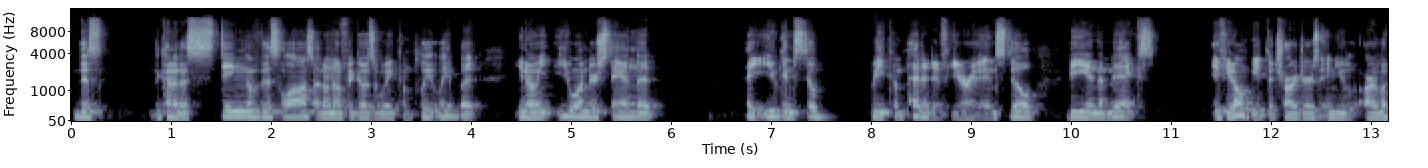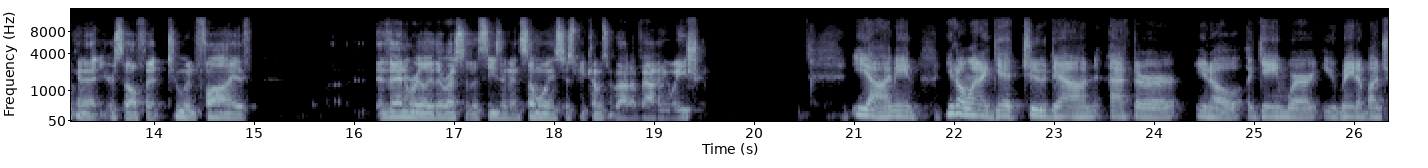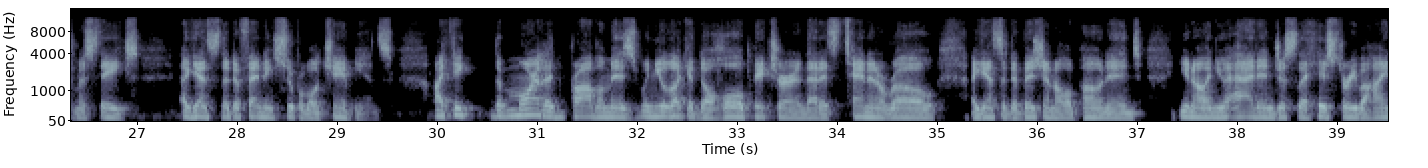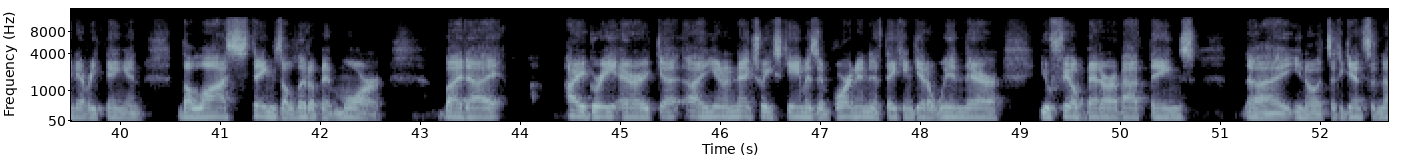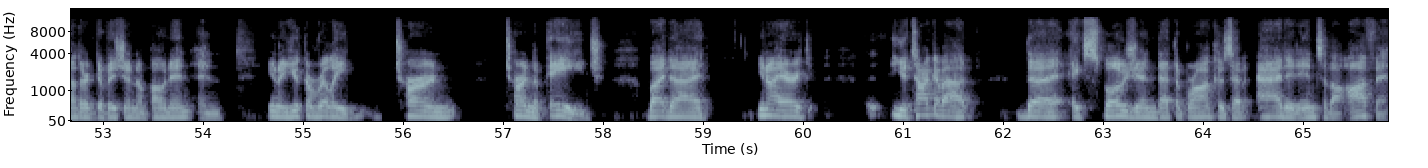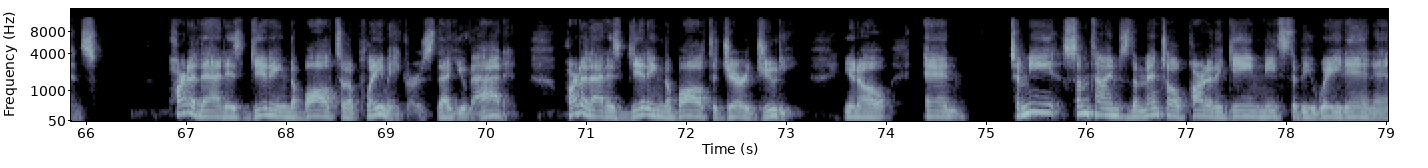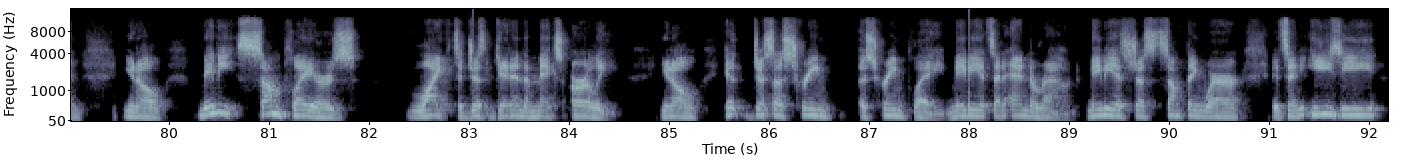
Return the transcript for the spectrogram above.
this the kind of the sting of this loss, I don't know if it goes away completely, but you know, you understand that hey, you can still be competitive here and still be in the mix if you don't beat the Chargers and you are looking at yourself at two and five, then really the rest of the season in some ways just becomes about evaluation. Yeah, I mean, you don't want to get too down after, you know, a game where you made a bunch of mistakes against the defending Super Bowl champions. I think the more the problem is when you look at the whole picture and that it's 10 in a row against a divisional opponent, you know, and you add in just the history behind everything and the loss stings a little bit more. But uh, I agree, Aric. Uh, uh, you know, next week's game is important. If they can get a win there, you feel better about things. Uh, you know, it's against another division opponent, and you know you can really turn turn the page. But uh, you know, Aric, you talk about the explosion that the Broncos have added into the offense. Part of that is getting the ball to the playmakers that you've added. Part of that is getting the ball to Jerry Jeudy, you know, and to me, sometimes the mental part of the game needs to be weighed in. And, you know, maybe some players like to just get in the mix early, you know, hit just a screen a screenplay. Maybe it's an end around. Maybe it's just something where it's an easy,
